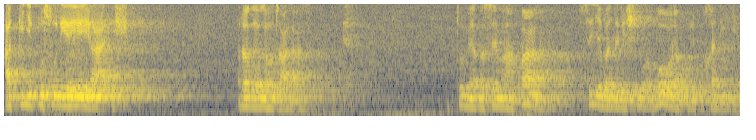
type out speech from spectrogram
akijikusudia yeye Aisha radhiallahu ta'ala Mtume akasema hapana sijabadilishiwa bora kuliko Khadija.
